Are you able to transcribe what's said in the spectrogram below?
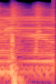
you.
